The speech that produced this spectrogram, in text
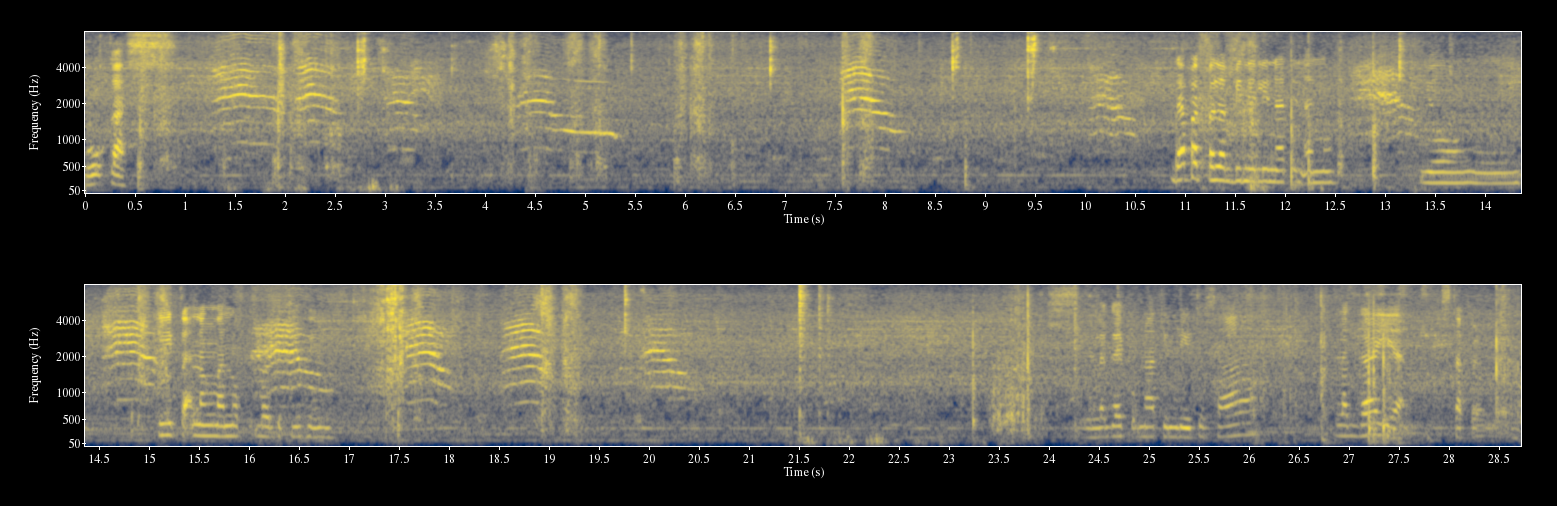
Bukas. Dapat pala binili natin ano yung hita ng manok barbecuehin. Ilagay po natin dito sa lagayan tupperware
